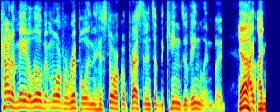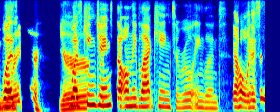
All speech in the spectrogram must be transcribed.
kind of made a little bit more of a ripple in the historical precedence of the kings of England. But Yeah, I- I, Was- right here. You're Was King James the only black king to rule England? now, when Yes. they say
